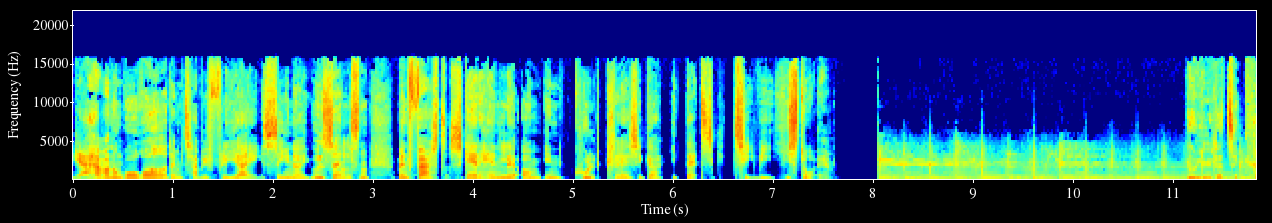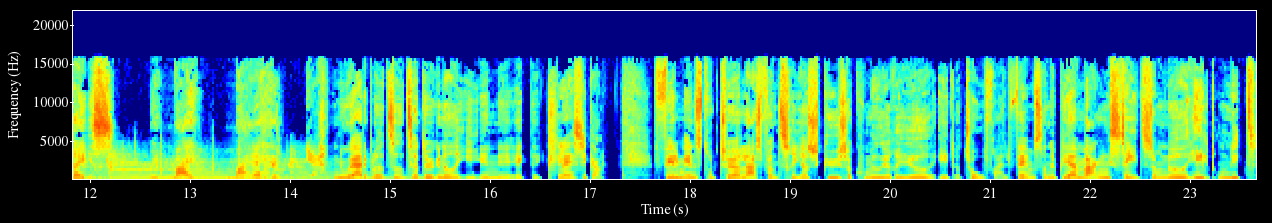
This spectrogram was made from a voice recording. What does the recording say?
Ja, her var nogle gode råd, og dem tager vi flere af senere i udsendelsen. Men først skal det handle om en kultklassiker i dansk tv-historie. Du lytter til Græs med mig, Maja Hall. Ja, nu er det blevet tid til at dykke ned i en øh, ægte klassiker. Filminstruktør Lars von Triers gyserkomedie Riget 1 og 2 fra 90'erne bliver mange set som noget helt unikt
